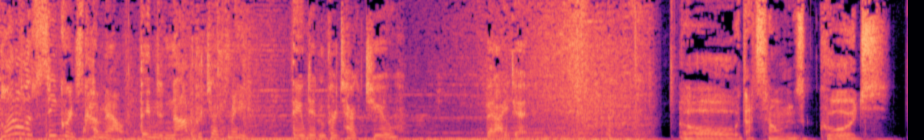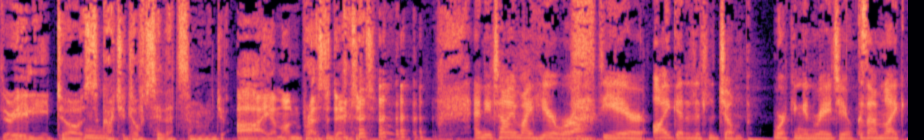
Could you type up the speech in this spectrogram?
Let all the secrets come out. They did not protect me. They didn't protect you, but I did. Oh, that sounds good. It really does. Hmm. God, you'd love to say that to someone, wouldn't you? I am unprecedented. Anytime I hear we're off the air, I get a little jump working in radio because I'm like,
